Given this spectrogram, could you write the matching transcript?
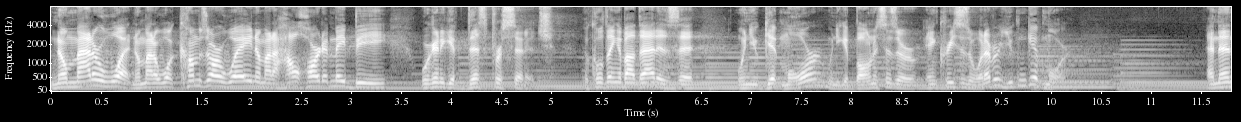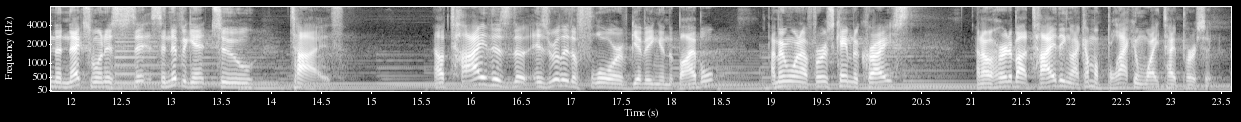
no matter what, no matter what comes our way, no matter how hard it may be, we're going to give this percentage. The cool thing about that is that when you get more, when you get bonuses or increases or whatever, you can give more. And then the next one is significant to tithe. Now, tithe is, the, is really the floor of giving in the Bible. I remember when I first came to Christ and I heard about tithing, like I'm a black and white type person.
